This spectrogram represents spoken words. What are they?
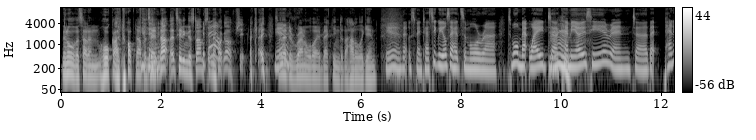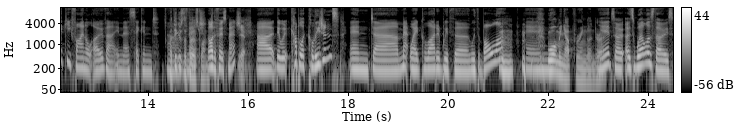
Then all of a sudden, Hawkeye popped up and said, no, that's hitting the stumps. It's and they're like, oh, shit, okay. So they had to run all the way back into the huddle again. Yeah, that was fantastic. We also had some more uh, some more Matt Wade uh, Mm. cameos here, and uh, that panicky final over in their second. I think it was the um, first one. Oh, the first match. Yep. Uh, there were a couple of collisions, and uh, Matt Wade collided with the with the bowler, Mm-hmm. and Warming up for England, right? yeah, so as well as those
